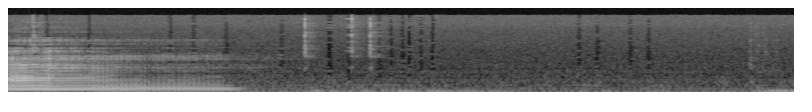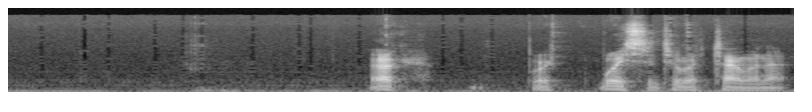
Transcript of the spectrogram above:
Um, okay, we're wasting too much time on that.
